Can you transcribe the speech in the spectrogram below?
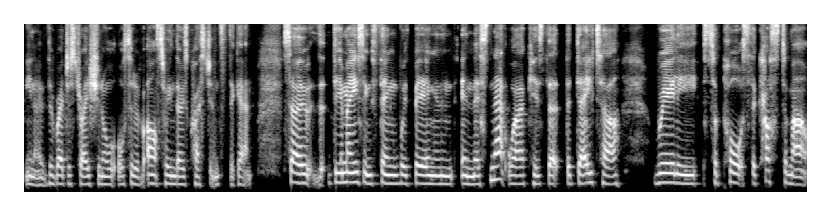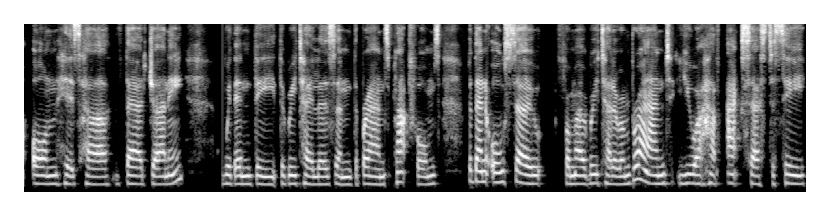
you know the registration or, or sort of answering those questions again. So the, the amazing thing with being in, in this network is that the data really supports the customer on his her their journey within the the retailers and the brands platforms. But then also from a retailer and brand you have access to see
